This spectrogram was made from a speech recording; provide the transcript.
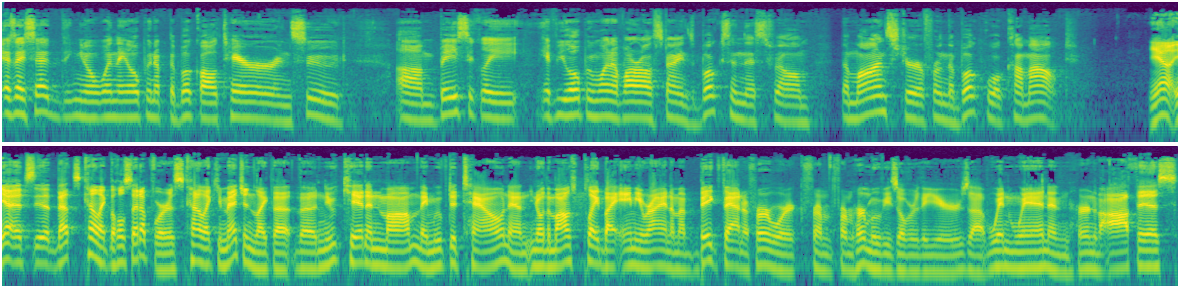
as I said, you know, when they open up the book, all terror ensued. Um, basically, if you open one of R.L. Stine's books in this film, the monster from the book will come out. Yeah, yeah, it's uh, that's kind of like the whole setup for it. It's kind of like you mentioned, like the the new kid and mom. They moved to town, and you know the mom's played by Amy Ryan. I'm a big fan of her work from from her movies over the years. Uh, Win Win and her in The Office,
